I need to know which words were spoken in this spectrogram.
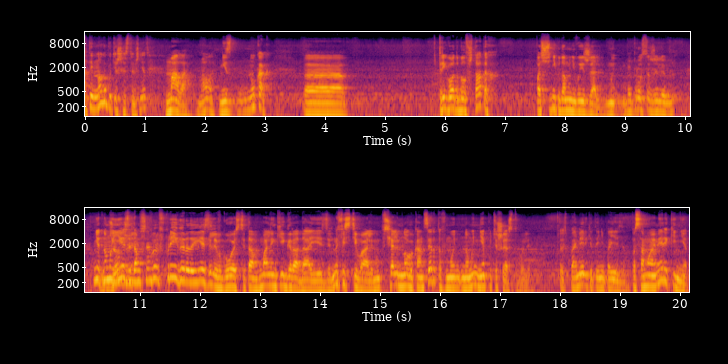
а ты много путешествуешь, нет? Мало. Мало? Не, ну как, э, три года был в Штатах, почти никуда мы не выезжали. Мы, Вы просто жили в... нет, ну мы ездили там в, в пригороды, ездили в гости, там в маленькие города ездили, на фестивали. Мы посещали много концертов, мы- но мы не путешествовали. То есть по Америке ты не поездил? По самой Америке нет.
